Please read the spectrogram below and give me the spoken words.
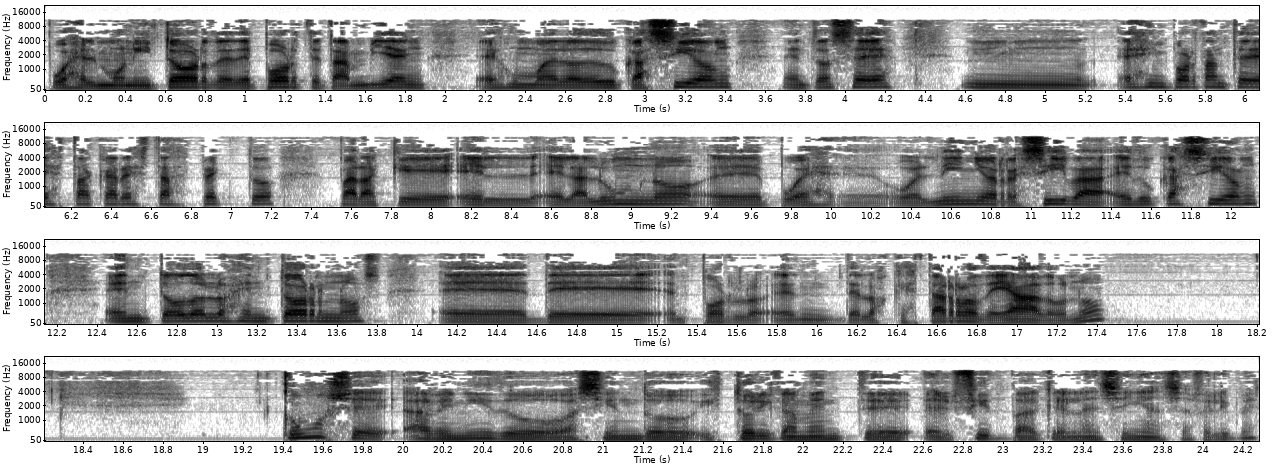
pues el monitor de deporte también es un modelo de educación. Entonces mm, es importante destacar este aspecto para que el, el alumno eh, pues eh, o el niño reciba educación en todos los entornos de, por de los que está rodeado, ¿no? ¿Cómo se ha venido haciendo históricamente el feedback en la enseñanza, Felipe?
